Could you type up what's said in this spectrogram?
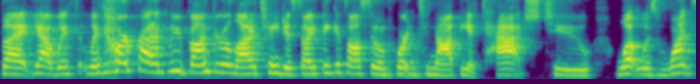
but yeah with with our product we've gone through a lot of changes so i think it's also important to not be attached to what was once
